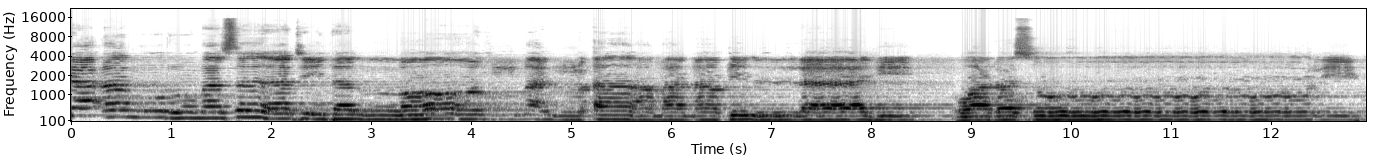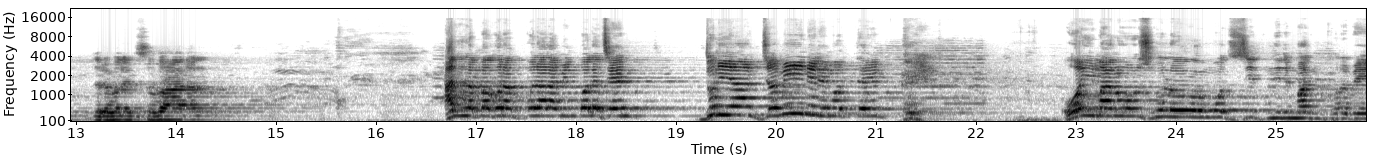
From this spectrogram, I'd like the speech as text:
ইয়া'মুরু মাসাজিদাল্লাহি মান আমানা বিল্লাহি ওয়া রাসূলি। বলেন সুবহানাল্লাহ। আল্লাহ পাক রব্বুল আলামিন বলেছেন, দুনিয়ার জমিনের মধ্যে ওই মানুষগুলো মসজিদ নির্মাণ করবে,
